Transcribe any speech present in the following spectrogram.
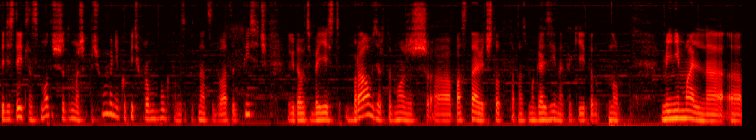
ты действительно смотришь и думаешь, а почему бы не купить хромбук там за 15-20 тысяч, когда у тебя есть браузер, ты можешь э, поставить что-то там из магазина, какие-то, ну, минимально э,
